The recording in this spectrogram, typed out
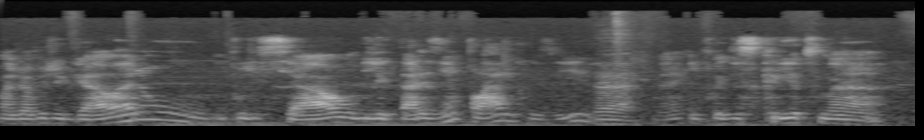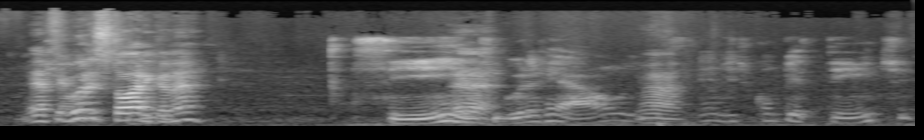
Major Vidigal era um, um, policial, um militar exemplar, inclusive, é. né, que foi descrito na... É a figura histórica, né? Sim, é. uma figura real, é. extremamente competente,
